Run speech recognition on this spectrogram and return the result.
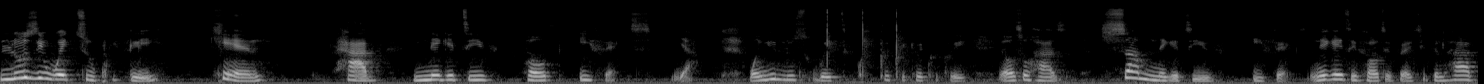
Losing weight too quickly can have negative health effects. Yeah when you lose weight quickly, quickly, quickly, it also has some negative effects, negative health effects. You can have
